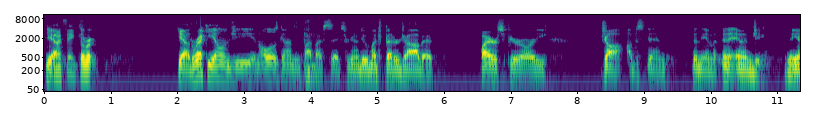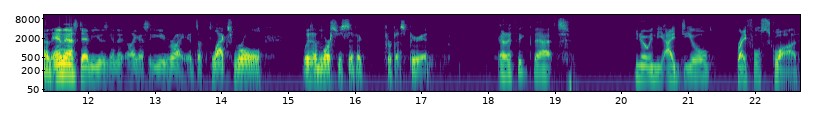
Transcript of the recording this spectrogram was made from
Yeah, And I think the re- yeah the Recce LMG and all those guns in 556 are going to do a much better job at fire superiority jobs than than the, M- the MMG. You know, the MSW is going to, like I said, you're right. It's a flex role with a more specific purpose. Period. And I think that, you know, in the ideal rifle squad,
